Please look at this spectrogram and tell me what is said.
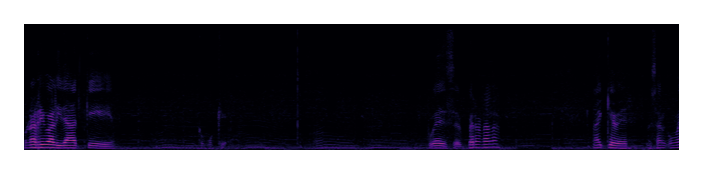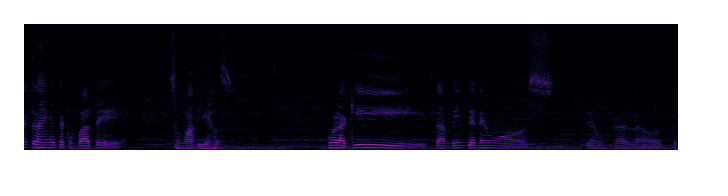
Una rivalidad que mm, como que mm, puede ser, pero nada. Hay que ver. Los argumentos en este combate son más viejos. Por aquí también tenemos. Deja buscar la otra.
